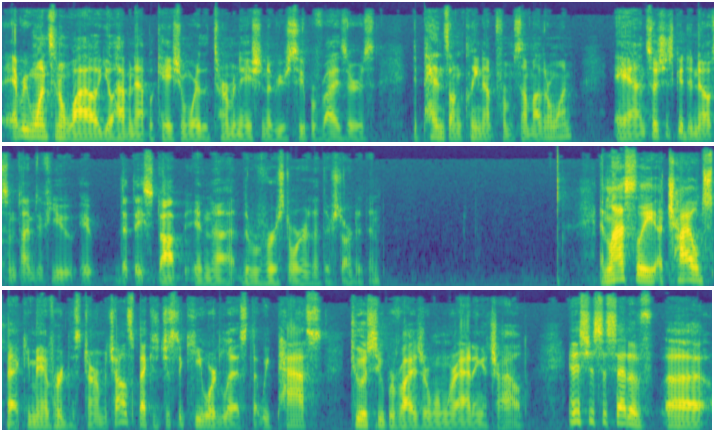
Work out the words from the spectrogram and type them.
every once in a while you'll have an application where the termination of your supervisors depends on cleanup from some other one. And so it's just good to know sometimes if you, if, that they stop in uh, the reversed order that they're started in. And lastly, a child spec, you may have heard this term. A child spec is just a keyword list that we pass to a supervisor when we're adding a child. And it's just a set of uh,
